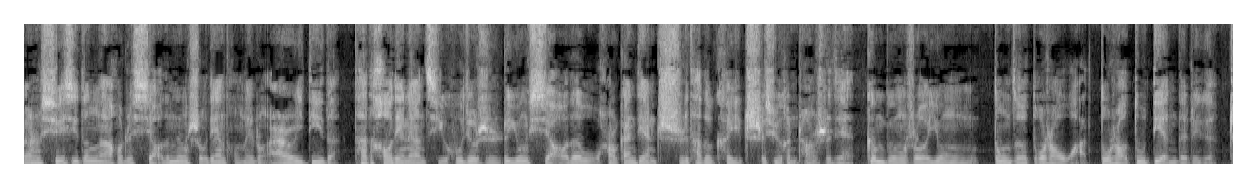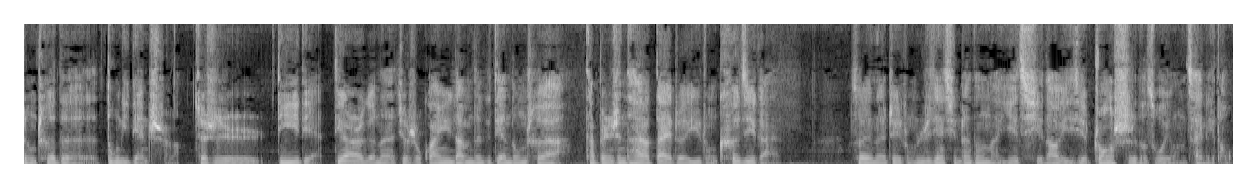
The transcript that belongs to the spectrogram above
比方说学习灯啊，或者小的那种手电筒那种 LED 的，它的耗电量几乎就是用小的五号干电池，它都可以持续很长时间，更不用说用动辄多少瓦、多少度电的这个整车的动力电池了。这是第一点。第二个呢，就是关于咱们这个电动车啊，它本身它要带着一种科技感。所以呢，这种日间行车灯呢，也起到一些装饰的作用在里头。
